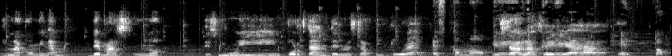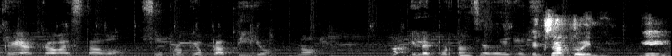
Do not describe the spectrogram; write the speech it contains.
es una comida de más, no es muy importante en nuestra cultura. Es como que Está la feria- el toque a cada estado su propio platillo, ¿no? Y la importancia de ellos. Exacto, y, y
